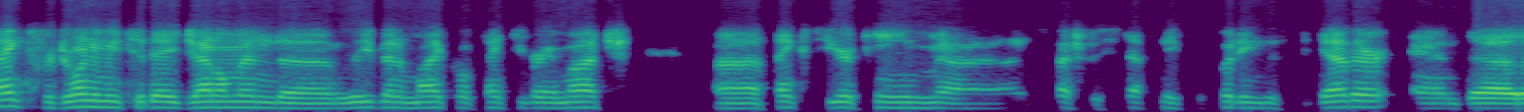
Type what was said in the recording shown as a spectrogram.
thanks for joining me today, gentlemen. Uh, Lieven and Michael, thank you very much. Uh, thanks to your team, uh, especially Stephanie, for putting this together. And uh,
